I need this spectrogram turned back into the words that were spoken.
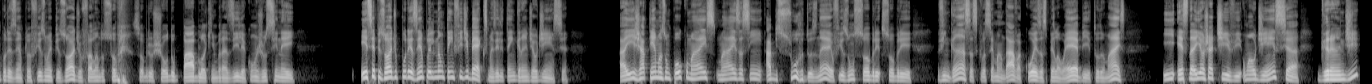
por exemplo, eu fiz um episódio falando sobre, sobre o show do Pablo aqui em Brasília com o Jucinei. Esse episódio, por exemplo, ele não tem feedbacks, mas ele tem grande audiência. Aí já temas um pouco mais, mais assim, absurdos, né? Eu fiz um sobre, sobre vinganças que você mandava coisas pela web e tudo mais. E esse daí eu já tive uma audiência grande,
